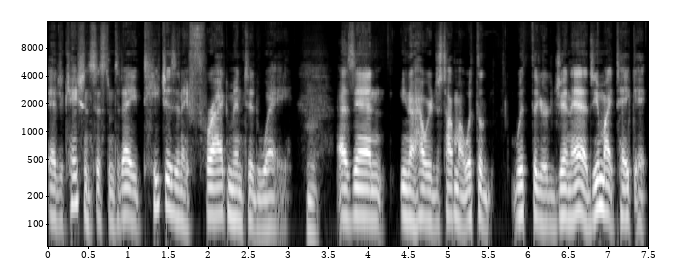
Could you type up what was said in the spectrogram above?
education system today teaches in a fragmented way, Hmm. as in you know how we were just talking about with the with the, your gen eds, you might take a,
